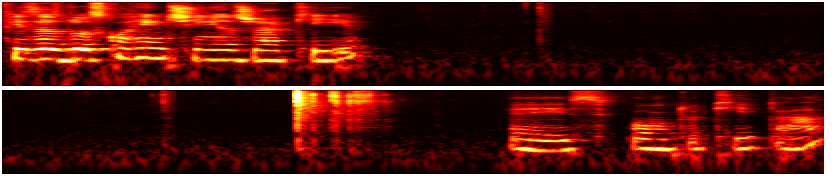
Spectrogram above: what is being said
Fiz as duas correntinhas já aqui. É esse ponto aqui, tá?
